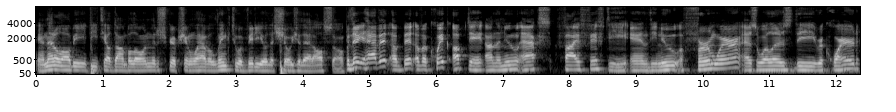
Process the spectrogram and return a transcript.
And that'll all be detailed down below in the description. We'll have a link to a video that shows you that also. But there you have it a bit of a quick update on the new axe 550 and the new firmware as well as the required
